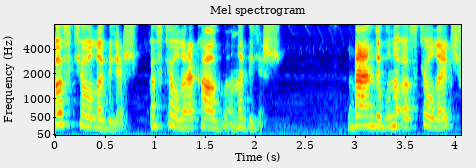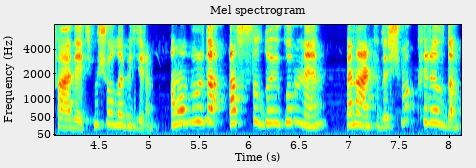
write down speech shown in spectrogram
öfke olabilir. Öfke olarak algılanabilir. Ben de bunu öfke olarak ifade etmiş olabilirim. Ama burada asıl duygum ne? Ben arkadaşıma kırıldım.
